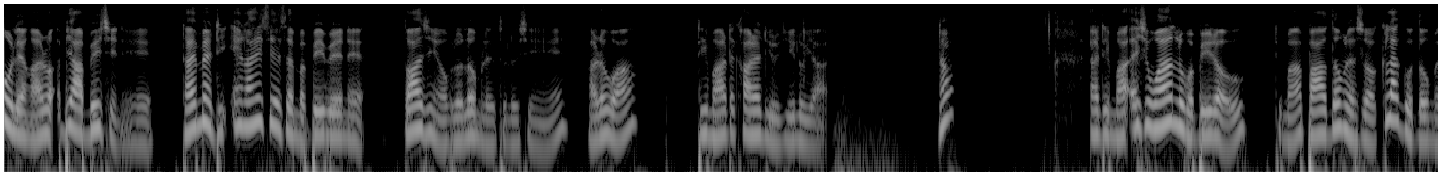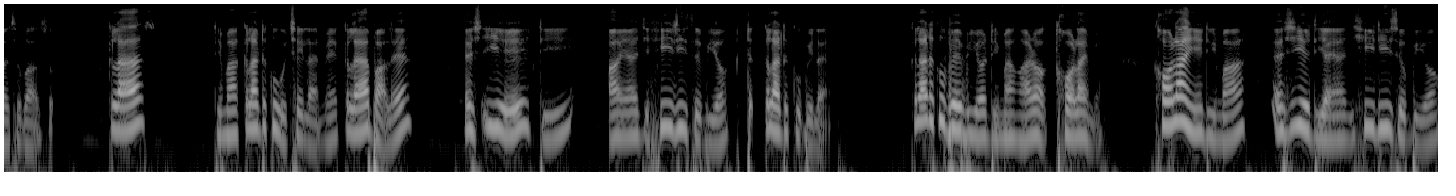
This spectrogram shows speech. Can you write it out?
ကိုလည်းငါတို့အပြပေးချင်တယ်ဒါပေမဲ့ဒီ inline CSS မပေးဘဲနဲ့သွားချင်အောင်ဘယ်လိုလုပ်မလဲဆိုလို့ရှိရင်ငါတို့ကဒီမှာတစ်ခါတည်းဒီလိုရေးလို့ရတယ်နော်အဲ့ဒီမှာ H1 လို့မပေးတော့ဘူးဒီမှာဘာသုံးမလဲဆိုတော့ class ကိုသုံးမယ်ဆိုပါစို့ class ဒီမှာ class တစ်ခုကိုချိန်လိုက်မယ် class ပါလဲ H E A D I N G hid ဆိုပြီးတော့ class တစ်ခုပေးလိုက် class တစ်ခုပေးပြီးတော့ဒီမှာငါတော့ခေါ်လိုက်မယ်ခေါ်လိုက်ရင်ဒီမှာ H E A D I N G hid ဆိုပြီးတော့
